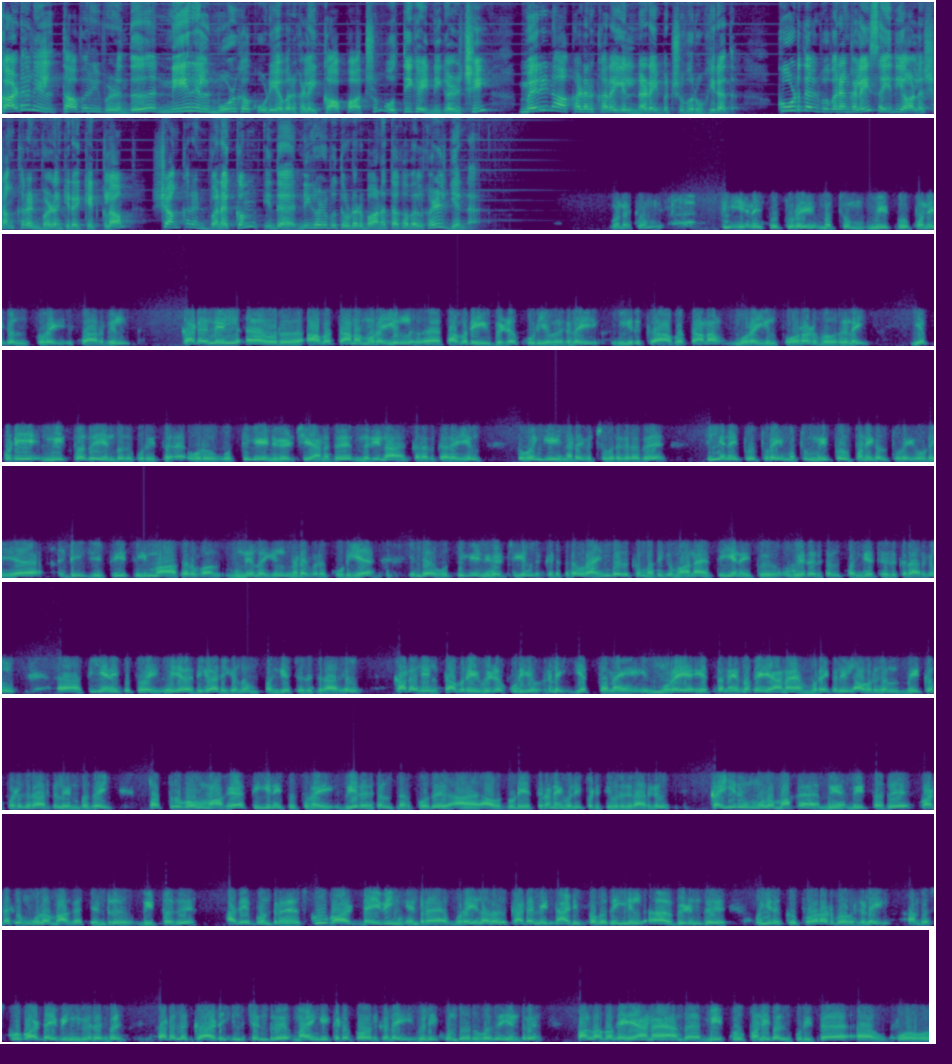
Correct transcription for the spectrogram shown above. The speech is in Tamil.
கடலில் தவறி விழுந்து நீரில் மூழ்கக்கூடியவர்களை காப்பாற்றும் ஒத்திகை நிகழ்ச்சி மெரினா கடற்கரையில் நடைபெற்று வருகிறது. கூடுதல் விவரங்களை செய்தியாளர் சங்கரன் வழங்கிட கேட்கலாம். சங்கரன் வணக்கம். இந்த நிகழ்வு தொடர்பான தகவல்கள் என்ன? வணக்கம். தீயணைப்பு துறை மற்றும் மீட்பு பணிகள் துறை சார்பில் கடலில் அஹ், ஒரு ஆபத்தான முறையில் அஹ், தவறி விழக்கூடியவர்களை உயிருக்கு ஆபத்தான முறையில் போராடுபவர்களை எப்படி மீட்பது என்பது குறித்த ஒரு ஒத்திகை நிகழ்ச்சியானது மெரினா கடற்கரையில் துவங்கி நடைபெற்று வருகிறது. தீயணைப்பு துறை மற்றும் மீட்பு பணிகள் துறையுடைய டிஜிபி தீமா அகர்வால் முன்னிலையில் நடைபெறக்கூடிய இந்த ஒத்திகை நிகழ்ச்சியில் கிட்டத்தட்ட ஒரு ஐம்பதுக்கும் அதிகமான தீயணைப்பு வீரர்கள் பங்கேற்றிருக்கிறார்கள். தீயணைப்பு துறை உயர் அதிகாரிகளும் பங்கேற்றிருக்கிறார்கள். கடலில் தவறி விழக்கூடியவர்களை எத்தனை முறை எத்தனை வகையான முறைகளில் அவர்கள் மீட்கப்படுகிறார்கள் என்பதை தத்ரூபமாக தீயணைப்பு துறை வீரர்கள் தற்போது அஹ், அவர்களுடைய திறனை வெளிப்படுத்தி வருகிறார்கள். கயிறு மூலமாக மீ- மீட்பது படகு மூலமாக சென்று மீட்பது அதே போன்று ஸ்கூபா டைவிங் என்ற முறையில் அதாவது கடலின் அடிப்பகுதியில் விழுந்து உயிருக்கு போராடுபவர்களை அந்த ஸ்கூபா டைவிங் வீரர்கள் கடலுக்கு அடியில் சென்று மயங்கி கிடப்பவர்களை வெளிக்கொண்டு வருவது என்று பல வகையான அந்த மீட்பு பணிகள் குறித்த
